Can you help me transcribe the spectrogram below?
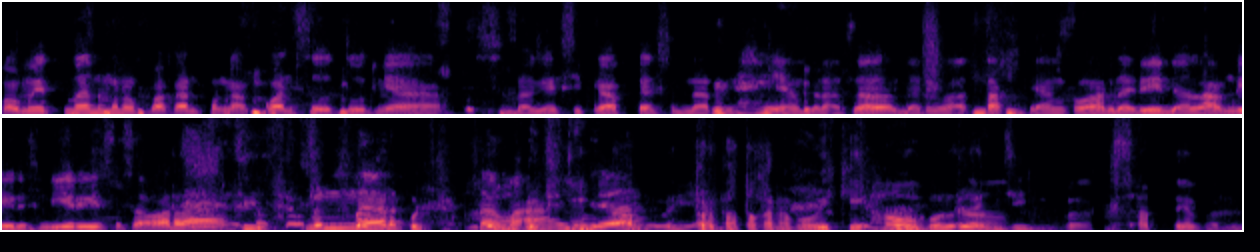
Komitmen merupakan pengakuan seutuhnya sebagai sikap yang sebenarnya yang berasal dari watak yang keluar dari dalam diri sendiri seseorang. Bener, sama aja. Perpatokan sama Wiki, how mulu Goblok. anjing bangsat emang.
